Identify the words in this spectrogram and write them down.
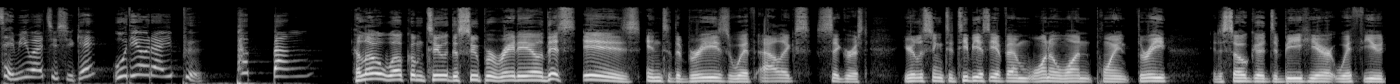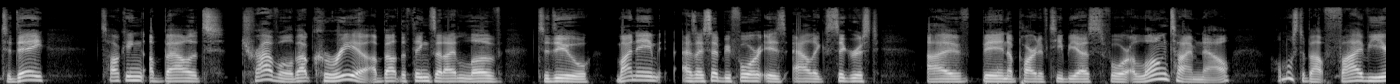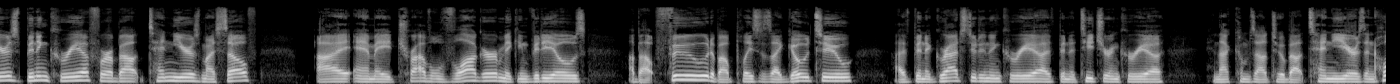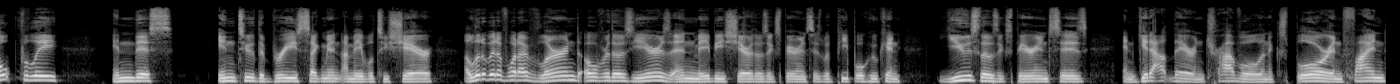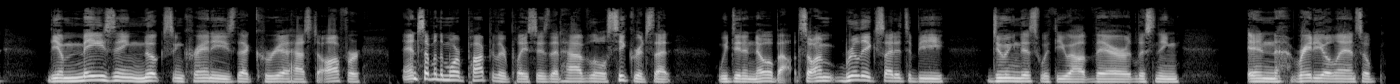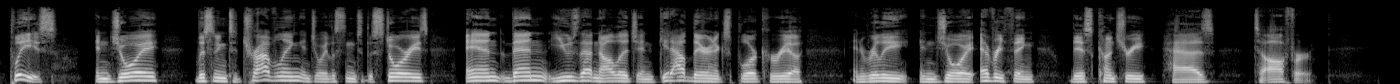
재미와 지식의 오디오 라이프 팝빵 Hello, welcome to the Super Radio. This is Into the Breeze with Alex Sigrist. You're listening to TBS EFM 101.3. It is so good to be here with you today, talking about travel, about Korea, about the things that I love to do. My name, as I said before, is Alex Sigrist. I've been a part of TBS for a long time now, almost about five years. Been in Korea for about 10 years myself. I am a travel vlogger making videos about food, about places I go to. I've been a grad student in Korea. I've been a teacher in Korea, and that comes out to about 10 years. And hopefully, in this Into the Breeze segment, I'm able to share a little bit of what I've learned over those years and maybe share those experiences with people who can use those experiences and get out there and travel and explore and find the amazing nooks and crannies that Korea has to offer and some of the more popular places that have little secrets that we didn't know about. So I'm really excited to be doing this with you out there listening in Radio Land. So please enjoy listening to traveling, enjoy listening to the stories, and then use that knowledge and get out there and explore Korea and really enjoy everything this country has to offer.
